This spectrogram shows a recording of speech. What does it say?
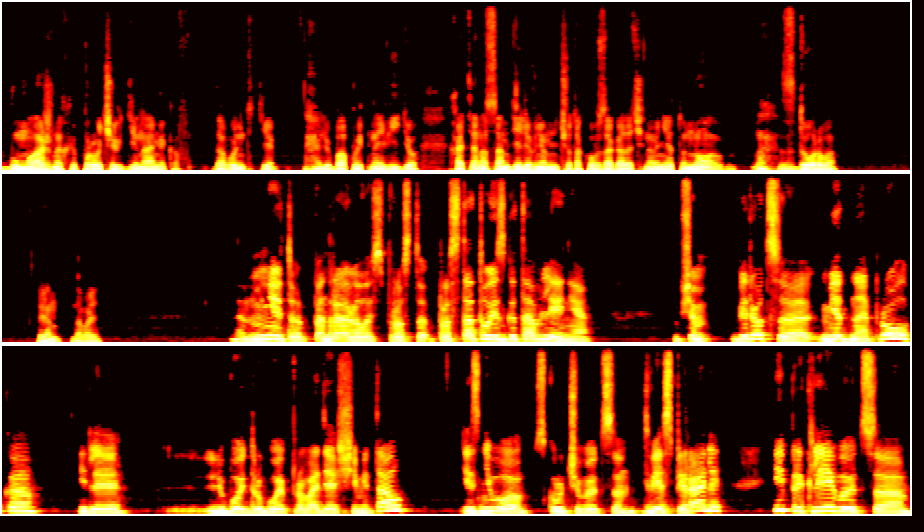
бумажных и прочих динамиков. Довольно-таки любопытное видео, хотя на самом деле в нем ничего такого загадочного нету, но здорово. Эн, давай. Ну, мне это понравилось просто простоту изготовления. В общем, берется медная проволока или любой другой проводящий металл, из него скручиваются две спирали и приклеиваются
